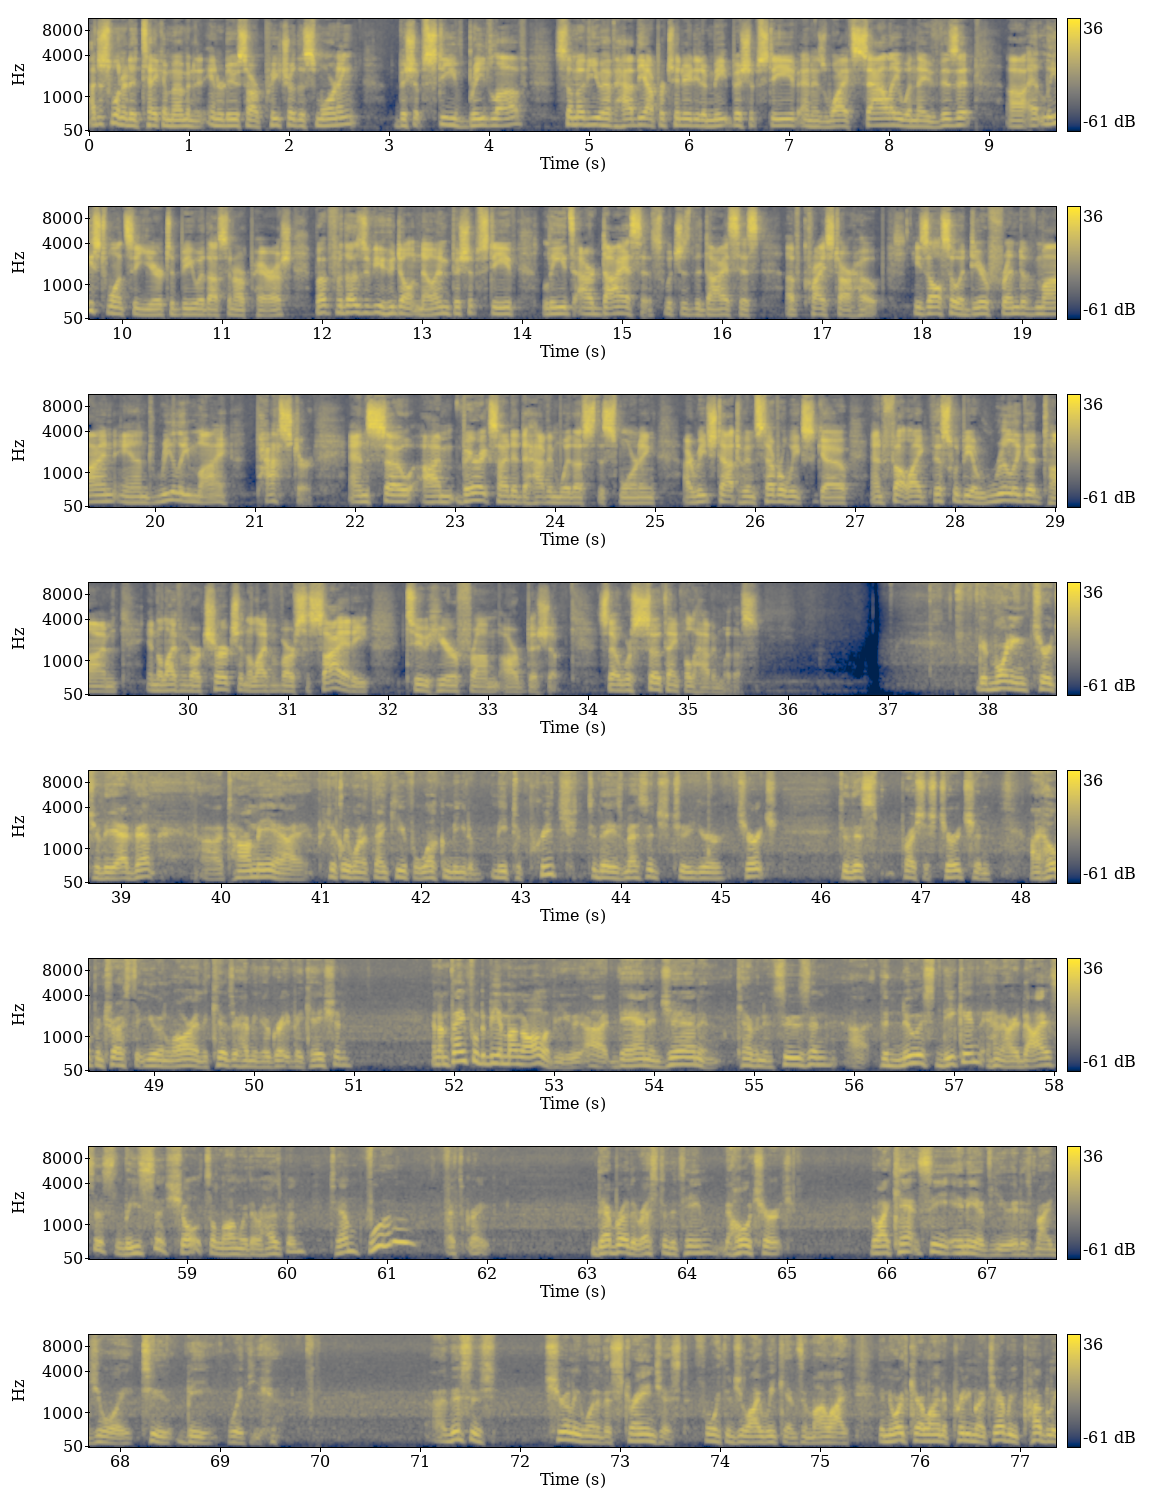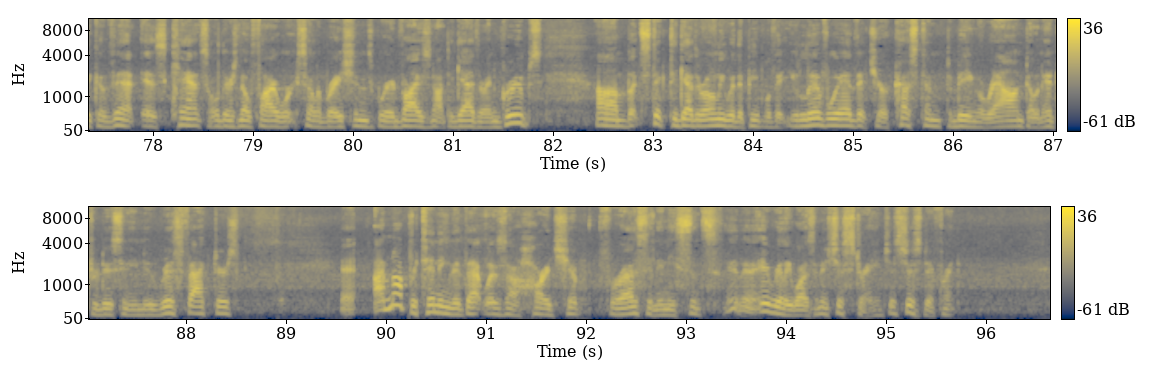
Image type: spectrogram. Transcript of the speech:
I just wanted to take a moment and introduce our preacher this morning, Bishop Steve Breedlove. Some of you have had the opportunity to meet Bishop Steve and his wife Sally when they visit uh, at least once a year to be with us in our parish. But for those of you who don't know him, Bishop Steve leads our diocese, which is the Diocese of Christ Our Hope. He's also a dear friend of mine and really my pastor. And so I'm very excited to have him with us this morning. I reached out to him several weeks ago and felt like this would be a really good time in the life of our church and the life of our society to hear from our bishop. So we're so thankful to have him with us. Good morning, Church of the Advent. Uh, Tommy, I particularly want to thank you for welcoming me to, me to preach today's message to your church, to this precious church. And I hope and trust that you and Laura and the kids are having a great vacation. And I'm thankful to be among all of you, uh, Dan and Jen and Kevin and Susan, uh, the newest deacon in our diocese, Lisa Schultz, along with her husband, Tim. Woohoo! That's great. Deborah, the rest of the team, the whole church. Though I can't see any of you, it is my joy to be with you. Uh, this is surely one of the strangest Fourth of July weekends in my life. In North Carolina, pretty much every public event is canceled. There's no fireworks celebrations. We're advised not to gather in groups, um, but stick together only with the people that you live with, that you're accustomed to being around. Don't introduce any new risk factors. Uh, I'm not pretending that that was a hardship for us in any sense. It, really wasn't. It's just strange. It's just different.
